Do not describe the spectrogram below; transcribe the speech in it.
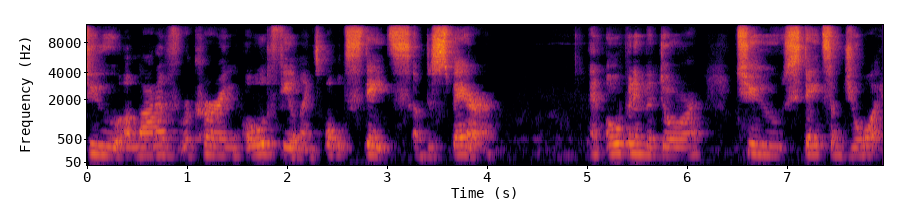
to a lot of recurring old feelings, old states of despair, and opening the door to states of joy,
